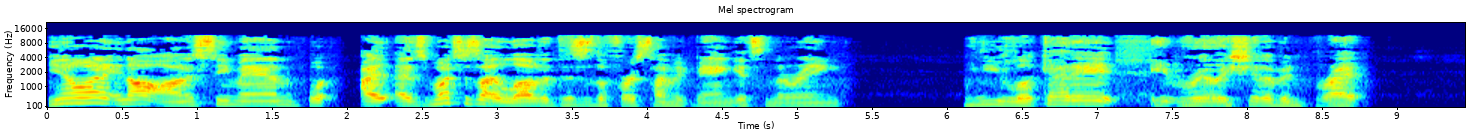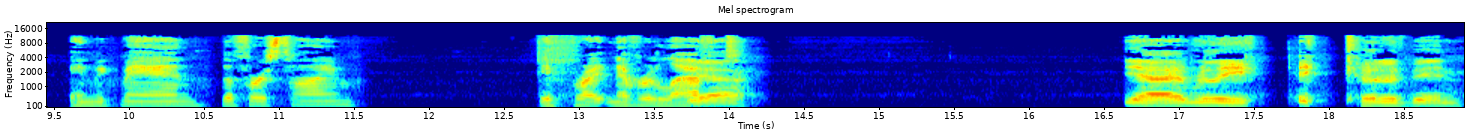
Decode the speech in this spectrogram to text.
You know what? In all honesty, man, what I as much as I love that this is the first time McMahon gets in the ring, when you look at it, it really should have been Bret and McMahon the first time. If Bret never left, Yeah. Yeah, it really it could have been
